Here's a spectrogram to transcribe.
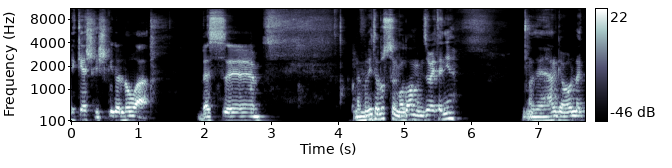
مكشكش كده اللي هو بس آه، لما جيت أبص الموضوع من زاوية تانية هرجع أقول لك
